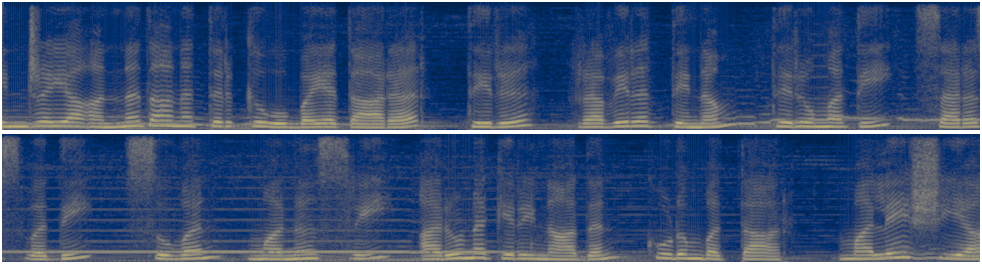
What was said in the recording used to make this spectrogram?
இன்றைய அன்னதானத்திற்கு உபயதாரர் திரு. ரவிரத்தினம் திருமதி சரஸ்வதி சுவன் மனுஸ்ரீ அருணகிரிநாதன் குடும்பத்தார். மலேசியா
